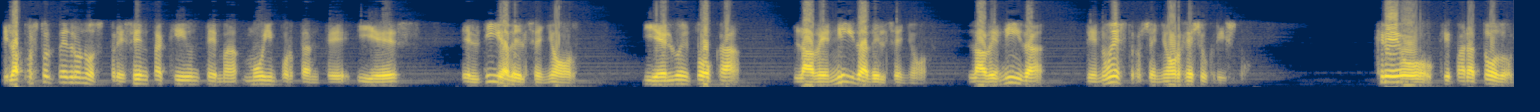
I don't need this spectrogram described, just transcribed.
el apóstol Pedro nos presenta aquí un tema muy importante y es el día del Señor, y él lo enfoca la venida del Señor, la venida de nuestro Señor Jesucristo. Creo que para todos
